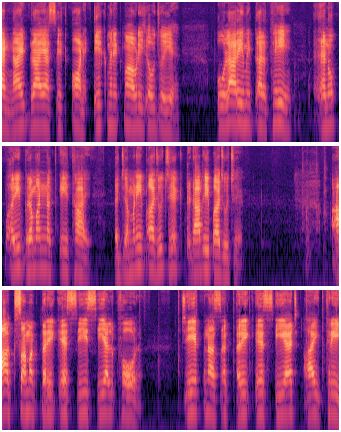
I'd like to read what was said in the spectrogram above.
એન્ડ નાઇટ ડ્રાય એસિડ ઓન એક મિનિટમાં આવડી જવું જોઈએ. પોલારીમીટરથી એનું પરિભ્રમણ નક્કી થાય. જમણી બાજુ છે કે ડાબી બાજુ છે? આક્ષમક તરીકે સી સીએલ ફોર ચેપનાશક તરીકે સીએચ આઈ થ્રી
